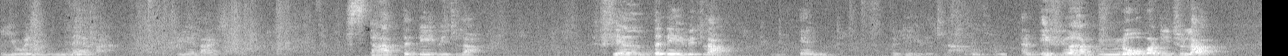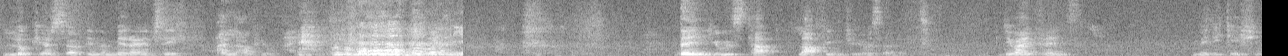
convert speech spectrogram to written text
You will never realize God. Start the day with love. Fill the day with love. End the love. And if you have nobody to love, look yourself in the mirror and say, I love you. then you will start laughing to yourself. Divine friends, meditation,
